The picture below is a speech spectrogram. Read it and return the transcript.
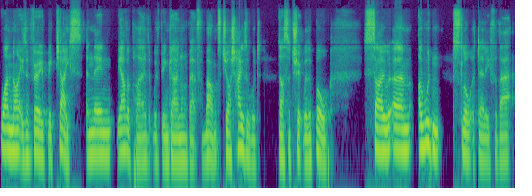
190 is a very big chase. And then the other player that we've been going on about for months, Josh Hazlewood, does the trick with a ball. So um, I wouldn't slaughter Delhi for that.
